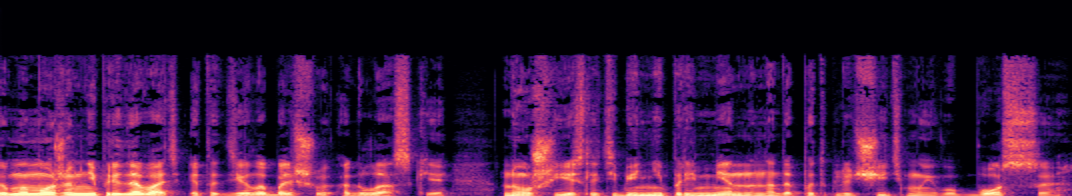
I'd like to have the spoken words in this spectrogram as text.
то мы можем не придавать это дело большой огласке. Но уж если тебе непременно надо подключить моего босса,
